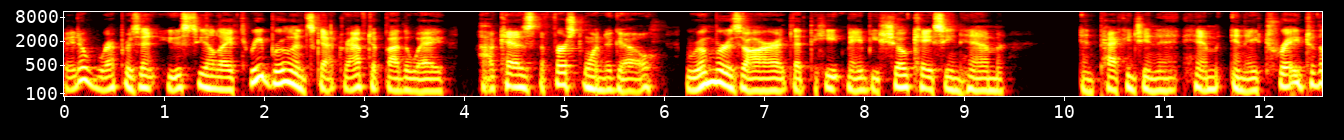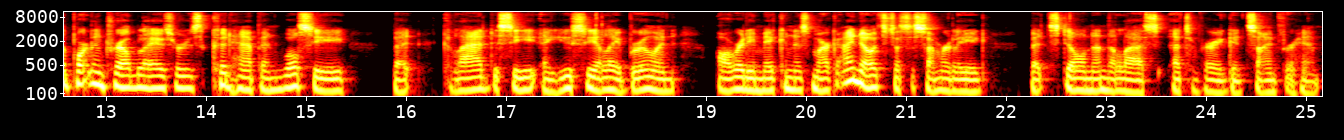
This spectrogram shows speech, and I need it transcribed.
Way to represent UCLA. Three Bruins got drafted, by the way. Jaquez, the first one to go. Rumors are that the Heat may be showcasing him and packaging him in a trade to the Portland Trailblazers. Could happen. We'll see. But glad to see a UCLA Bruin already making his mark. I know it's just a summer league, but still, nonetheless, that's a very good sign for him.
